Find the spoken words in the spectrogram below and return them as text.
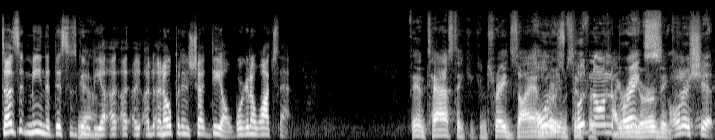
doesn't mean that this is going to yeah. be a, a, an open and shut deal. We're going to watch that. Fantastic. You can trade Zion Owners Williamson putting for on the Kyrie brakes. Irving. Ownership.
